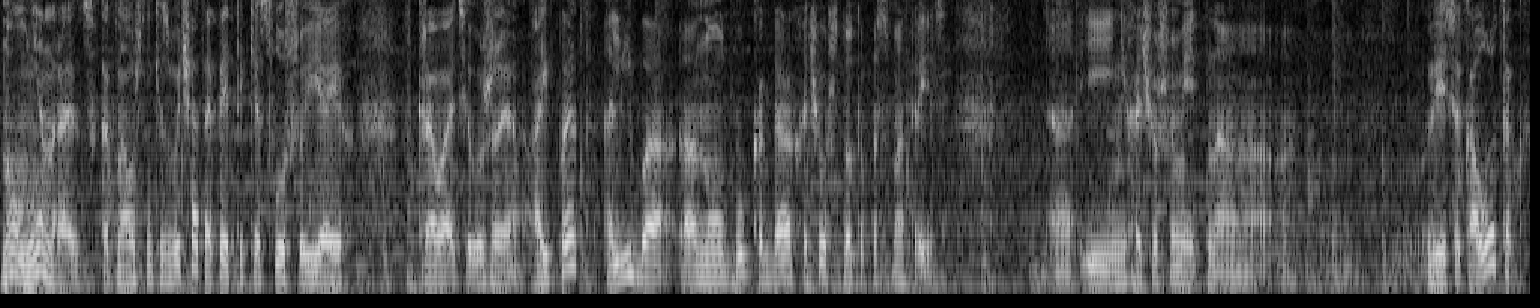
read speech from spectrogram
Но мне нравится, как наушники звучат. Опять-таки, слушаю я их в кровати уже iPad, либо ноутбук, когда хочу что-то посмотреть. Э, и не хочу шуметь на весь околоток,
